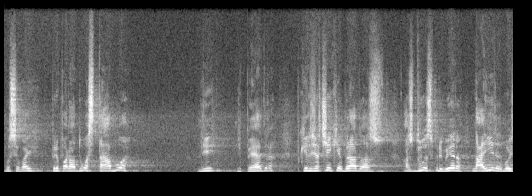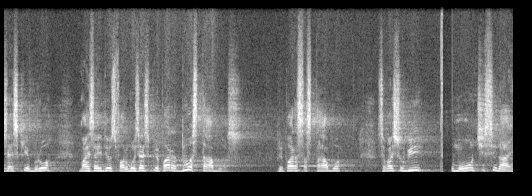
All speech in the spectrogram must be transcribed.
Você vai preparar duas tábuas ali de pedra, porque ele já tinha quebrado as, as duas primeiras, na ira Moisés quebrou, mas aí Deus fala: Moisés, prepara duas tábuas, prepara essas tábuas, você vai subir o monte Sinai.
